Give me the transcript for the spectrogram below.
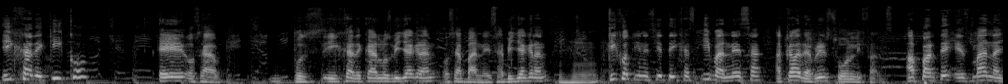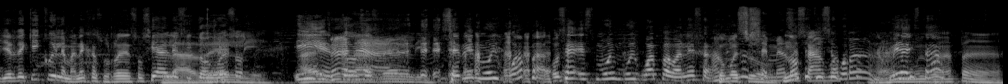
hija de Kiko, eh, o sea, pues hija de Carlos Villagrán, o sea, Vanessa Villagrán. Kiko tiene siete hijas y Vanessa acaba de abrir su OnlyFans. Aparte, es manager de Kiko y le maneja sus redes sociales La y todo eso. Y Ay, entonces se ve muy guapa, o sea, es muy, muy guapa Vanessa. ¿Cómo es no su- se me hace ¿No se te tan hizo guapa? guapa? No. Mira, ahí está. guapa.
